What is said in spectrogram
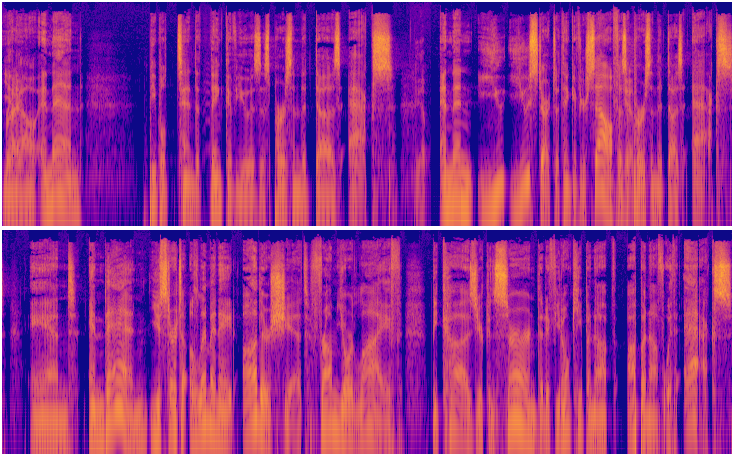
you Right. know, and then people tend to think of you as this person that does X yep and then you you start to think of yourself as Yep. a person that does x and and then you start to eliminate other shit from your life because you're concerned that if you don't keep enough up enough with x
